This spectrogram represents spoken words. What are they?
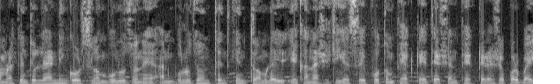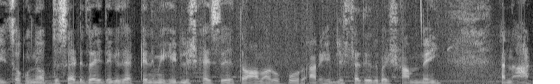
আমরা কিন্তু ল্যান্ডিং করছিলাম ব্লু জোনে আর ব্লু কিন্তু আমরা এখানে আসি, ঠিক আছে? প্রথম ফ্যাক্টরিতে আসেন ফ্যাক্টরি আসার পর ভাই, যখন অফ দ্য সাইডে যাই, দেখি যে একটা এনিমি হিডলিশ খাইছে তো আমার উপর। আর হিডলিশটা দিয়ে ভাই সামনেই, and আট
